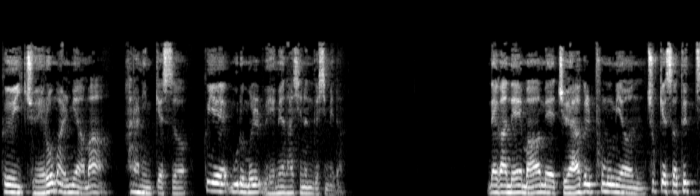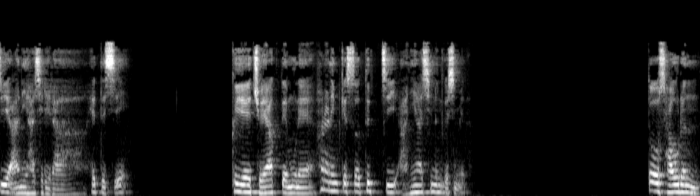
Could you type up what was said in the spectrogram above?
그의 죄로 말미암아 하나님께서 그의 물음을 외면하시는 것입니다. 내가 내 마음에 죄악을 품으면 주께서 듣지 아니하시리라 했듯이 그의 죄악 때문에 하나님께서 듣지 아니하시는 것입니다. 또 사울은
